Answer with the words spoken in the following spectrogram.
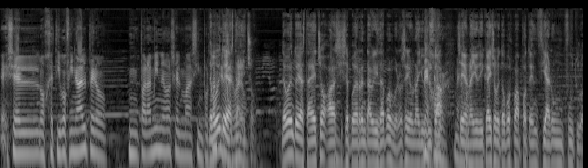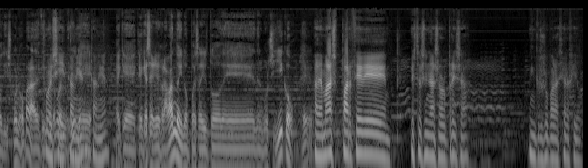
es el objetivo final, pero para mí no es el más De importante. momento ya está bueno. hecho. De momento ya está hecho. Ahora sí se puede rentabilizar, pues bueno, sería una ayudica. Mejor, mejor. Sería una ayudica y sobre todo pues para potenciar un futuro disco, ¿no? Para decir, Pues bueno, sí, también, que, también. Hay que, que hay que seguir grabando y no puede salir todo de- del bolsillico. ¿eh? Además, parte de. Esto es una sorpresa, incluso para Sergio.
